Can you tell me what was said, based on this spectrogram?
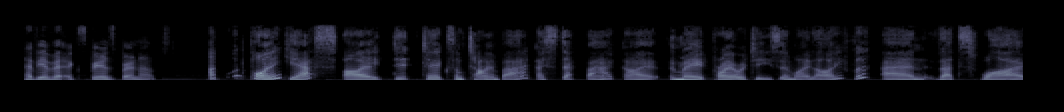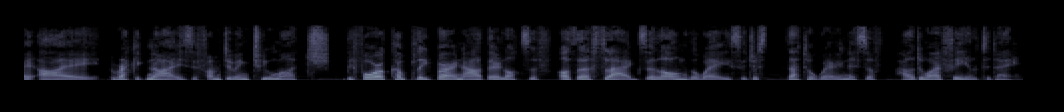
Have you ever experienced burnout? At one point, yes, I did take some time back. I stepped back. I made priorities in my life. And that's why I recognize if I'm doing too much. Before a complete burnout, there are lots of other flags along the way. So just that awareness of how do I feel today?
